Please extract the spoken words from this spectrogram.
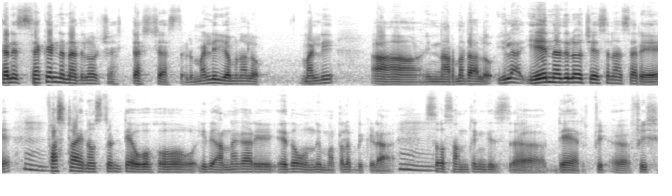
కానీ సెకండ్ నదిలో టెస్ట్ చేస్తాడు. మళ్ళీ యమునలో. మళ్ళీ నర్మదాలో. ఇలా ఏ నదిలో చేసినా సరే ఫస్ట్ ఆయన వస్తుంటే ఓహో ఇది అన్నగారి ఏదో ఉంది మతలబ్ ఇక్కడ. So something is there fish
